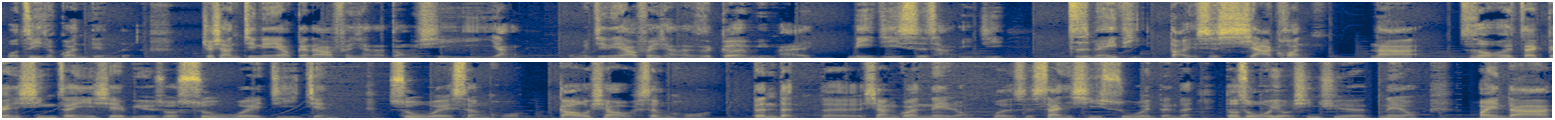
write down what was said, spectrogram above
我自己的观点的，就像今天要跟大家分享的东西一样。我们今天要分享的是个人品牌、利基市场以及自媒体到底是瞎款那。之后会再更新增一些，比如说数位极简、数位生活、高效生活等等的相关内容，或者是 3C 数位等等，都是我有兴趣的内容。欢迎大家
